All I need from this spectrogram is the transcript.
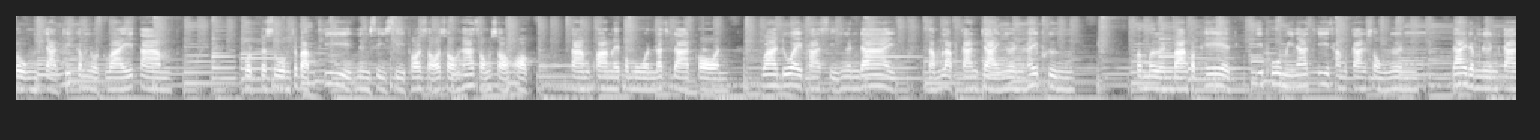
ลงจากที่กำหนดไว้ตามกฎกระทรวงฉบับที่ 144 พศ 2522 ออกตามความในประมวลรัชดากร ว่าด้วยภาษีเงินได้สำหรับการจ่ายเงินให้พึง ประเมินบางประเภท ที่ผู้มีหน้าที่ทำการส่งเงิน ได้ดำเนินการ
